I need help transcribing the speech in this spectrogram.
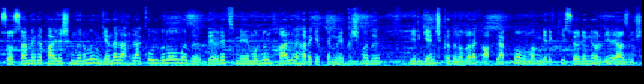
Sosyal medya paylaşımlarımın genel ahlaka uygun olmadığı, devlet memurunun hal ve hareketlerine yakışmadığı, bir genç kadın olarak ahlaklı olmam gerektiği söyleniyor diye yazmış.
